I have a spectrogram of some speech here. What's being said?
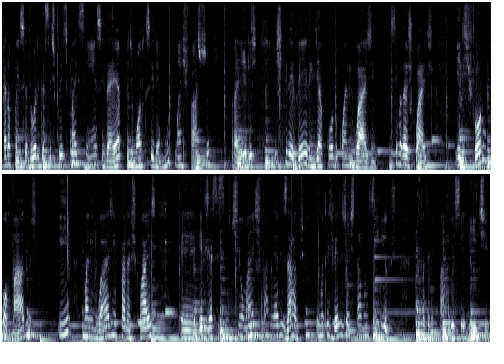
Eram conhecedores dessas principais ciências da época, de modo que seria muito mais fácil para eles escreverem de acordo com a linguagem em cima das quais eles foram formados e uma linguagem para as quais é, eles já se sentiam mais familiarizados e muitas vezes já estavam inseridos por fazerem parte dessa elite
